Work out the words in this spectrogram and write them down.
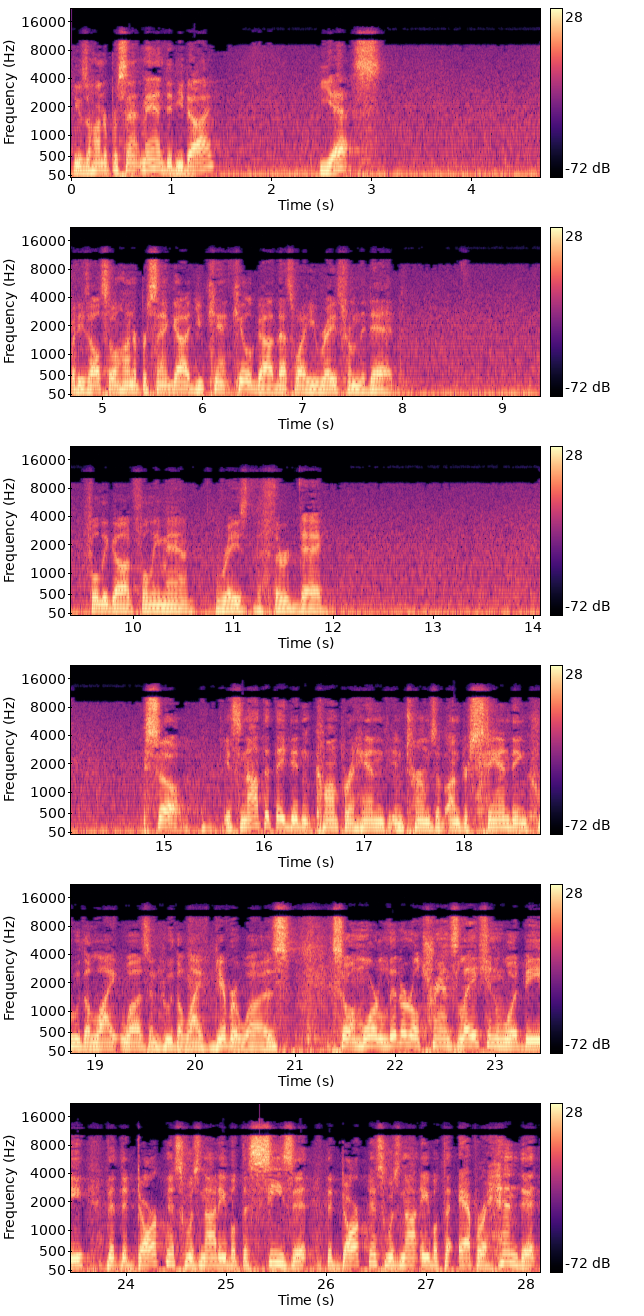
He was 100% man. Did he die? Yes. But he's also 100% God. You can't kill God. That's why he raised from the dead. Fully God, fully man. Raised the third day. So, it's not that they didn't comprehend in terms of understanding who the light was and who the life giver was. So a more literal translation would be that the darkness was not able to seize it, the darkness was not able to apprehend it,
